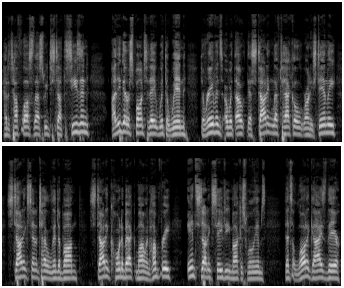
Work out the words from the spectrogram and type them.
had a tough loss last week to start the season. I think they respond today with a win. The Ravens are without their starting left tackle, Ronnie Stanley, starting center Tyler Linderbaum, starting cornerback, Marlon Humphrey, and starting safety, Marcus Williams. That's a lot of guys there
